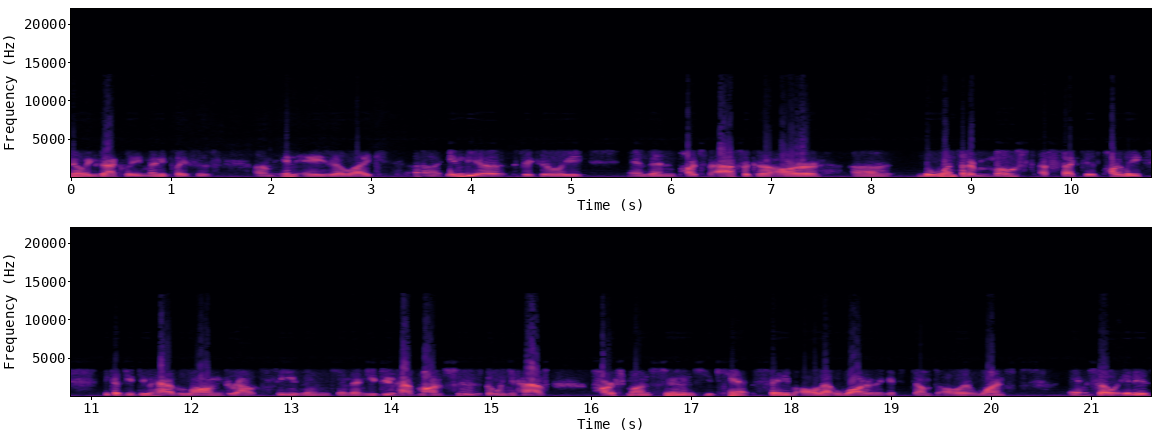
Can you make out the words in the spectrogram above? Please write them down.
No, exactly. Many places um, in Asia, like uh, India particularly, and then parts of Africa, are uh, the ones that are most affected, partly because you do have long drought seasons and then you do have monsoons, but when you have harsh monsoons, you can't save all that water that gets dumped all at once. And so it is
